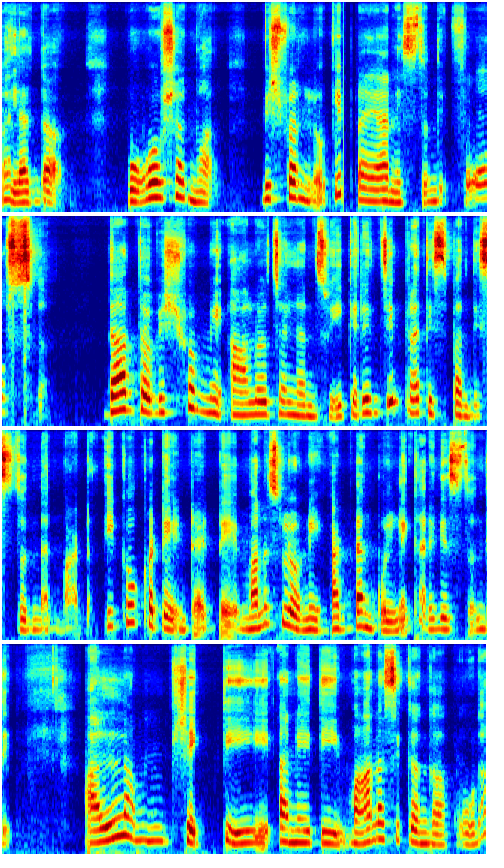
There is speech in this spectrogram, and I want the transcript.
బలంగా పోషంగా విశ్వంలోకి ప్రయాణిస్తుంది. ఫోర్స్గా దాంతో విశ్వం మీ ఆలోచనలను స్వీకరించి ప్రతిస్పందిస్తుంది అనమాట ఇంకొకటి ఏంటంటే మనసులోని అడ్డంకుల్ని కరిగిస్తుంది. అల్లం శక్తి అనేది మానసికంగా కూడా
